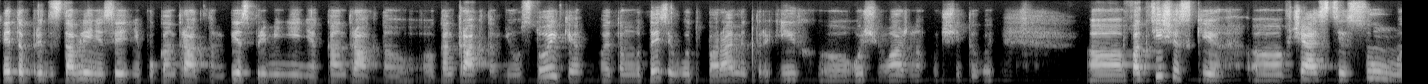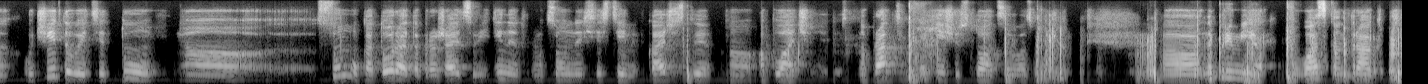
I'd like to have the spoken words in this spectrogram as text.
Это предоставление сведений по контрактам без применения контрактов, контрактов неустойки, поэтому вот эти вот параметры, их э, очень важно учитывать. Э, фактически э, в части суммы учитывайте ту э, сумму, которая отображается в единой информационной системе в качестве э, оплаченной. На практике какие еще ситуации возможны? Э, например, у вас контракт был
